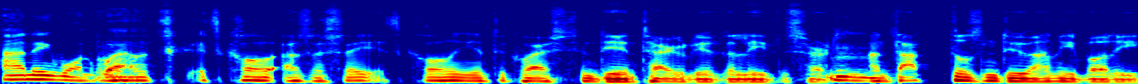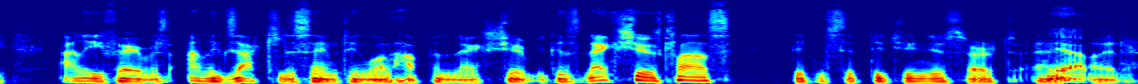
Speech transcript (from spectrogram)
anyone well. well it's it's called, as I say, it's calling into question the integrity of the leaving cert, mm. and that doesn't do anybody any favours. And exactly the same thing will happen next year because next year's class didn't sit the junior cert uh, yeah. either.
